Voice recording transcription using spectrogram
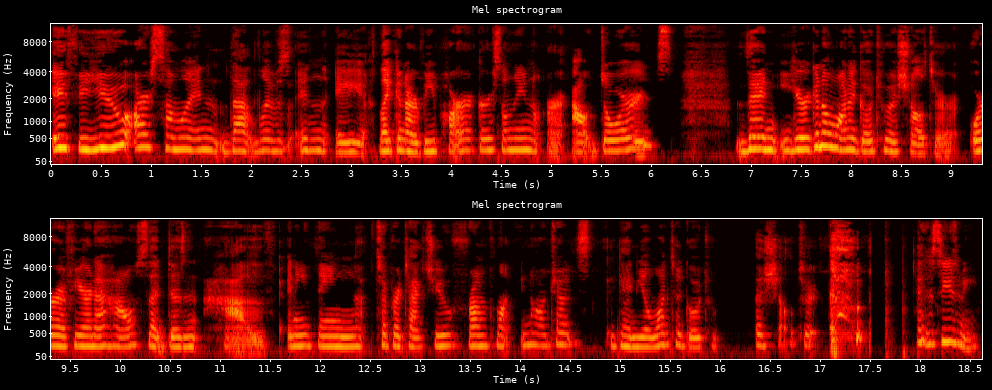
If you are someone that lives in a like an RV park or something or outdoors, then you're going to want to go to a shelter. Or if you're in a house that doesn't have anything to protect you from flying objects, again, you'll want to go to a shelter. Excuse me.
